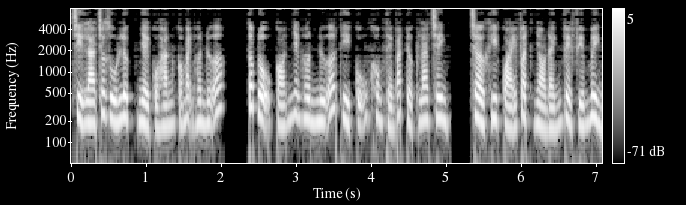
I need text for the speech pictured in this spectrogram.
chỉ là cho dù lực nhảy của hắn có mạnh hơn nữa, tốc độ có nhanh hơn nữa thì cũng không thể bắt được La Trinh, chờ khi quái vật nhỏ đánh về phía mình,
